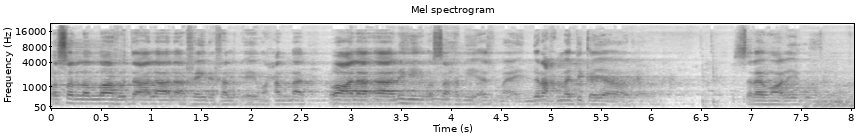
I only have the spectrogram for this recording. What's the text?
وصلى الله تعالى على خير خلقه محمد وعلى آله وصحبه أجمعين برحمتك يا رب السلام عليكم.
